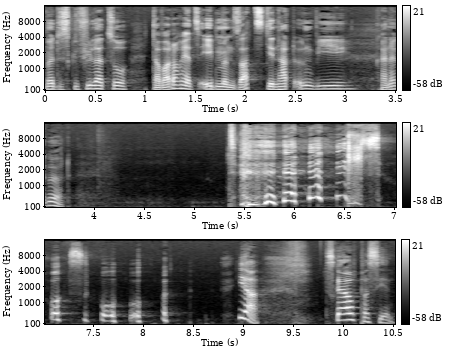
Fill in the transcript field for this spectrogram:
man das Gefühl hat, so, da war doch jetzt eben ein Satz, den hat irgendwie keiner gehört. so, so. Ja, das kann auch passieren.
